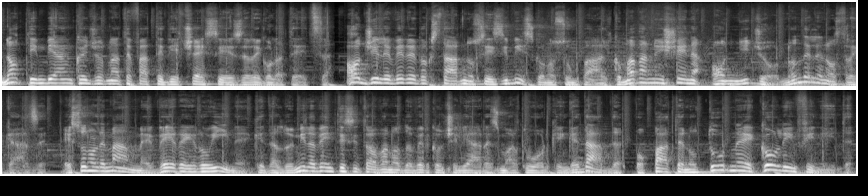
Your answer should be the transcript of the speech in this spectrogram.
Notti in bianco e giornate fatte di eccessi e sregolatezza. Oggi le vere rockstar non si esibiscono su un palco, ma vanno in scena ogni giorno nelle nostre case. E sono le mamme, vere eroine, che dal 2020 si trovano a dover conciliare smart working e dad, poppate notturne e call infinite.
